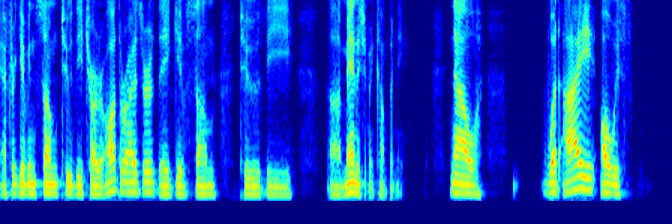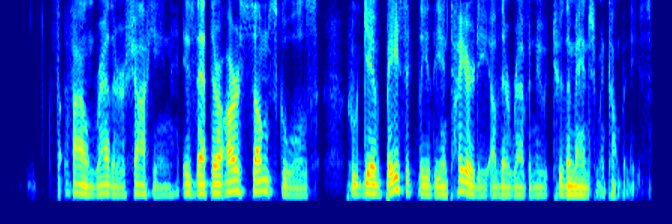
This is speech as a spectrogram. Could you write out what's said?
after giving some to the charter authorizer, they give some to the uh, management company. Now, what I always f- found rather shocking is that there are some schools who give basically the entirety of their revenue to the management companies.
